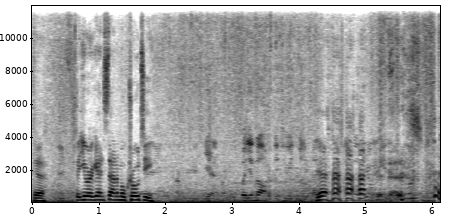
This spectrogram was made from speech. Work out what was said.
yeah. But you're against animal cruelty. Yeah. But you're not if you eat meat. Yeah.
